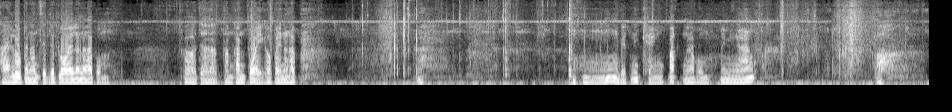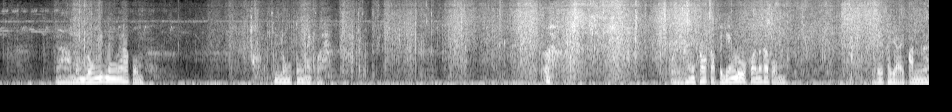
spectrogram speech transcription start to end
ถ่ายรูปเป็นอันเสร็จเรียบร้อยแล้วนะครับผม ก็จะทำการปล่อยเขาไปนะครับอะอื้อหือ เบ็ดนี่แข็งปักนะครับผมไม่มีง้างอ๋อจะหามุมลงนิดนึงนะครับผมที่ลงตรงไหนวะอะปล่อยให้เขากลับไปเลี้ยงลูกเขานะครับผม จะได้ขยายพันธุ์นะ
